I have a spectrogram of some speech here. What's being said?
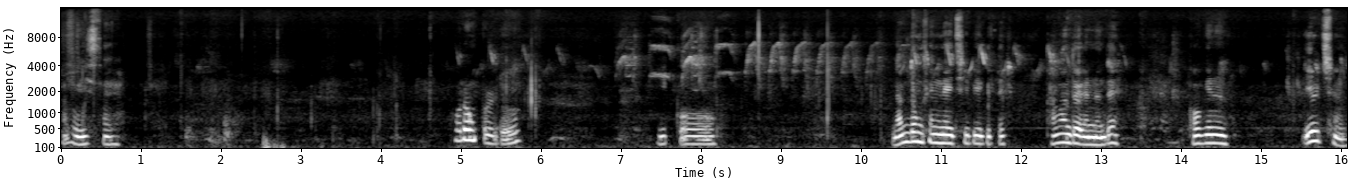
하고 있어요. 호롱불도 있고 남동생네 집이 그때 강원도였는데 거기는 1층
